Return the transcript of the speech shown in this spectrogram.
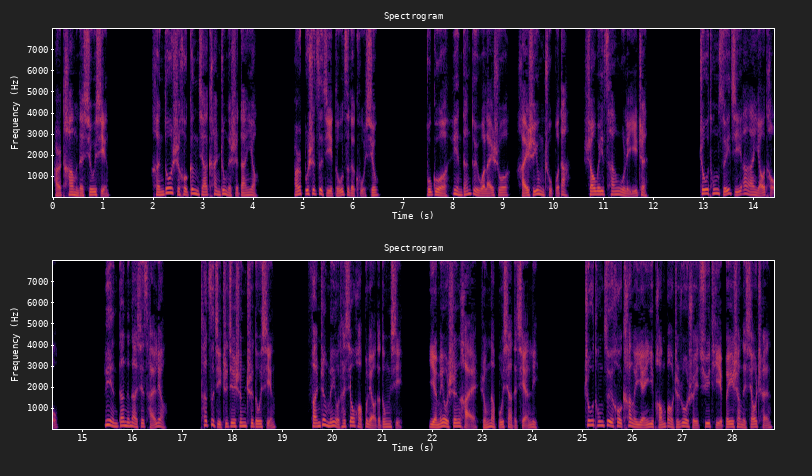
而他们的修行，很多时候更加看重的是丹药，而不是自己独自的苦修。不过炼丹对我来说还是用处不大，稍微参悟了一阵。周通随即暗暗摇头，炼丹的那些材料，他自己直接生吃都行，反正没有他消化不了的东西，也没有深海容纳不下的潜力。周通最后看了眼一旁抱着弱水躯体悲伤的萧晨，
